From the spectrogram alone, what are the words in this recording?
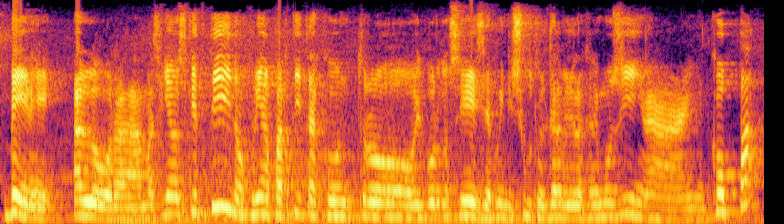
Bene, allora, Massimiliano Schettino, prima partita contro il Borgosesia, quindi subito il derby della Cremosina in Coppa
